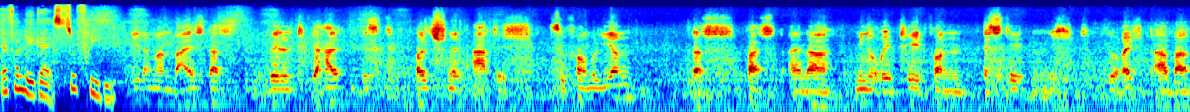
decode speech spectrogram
Der Verleger ist zufrieden. Jedermann weiß, dass Bild gehalten ist, holzschnittartig zu formulieren. Das passt einer Minorität von Ästheten nicht so recht, aber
